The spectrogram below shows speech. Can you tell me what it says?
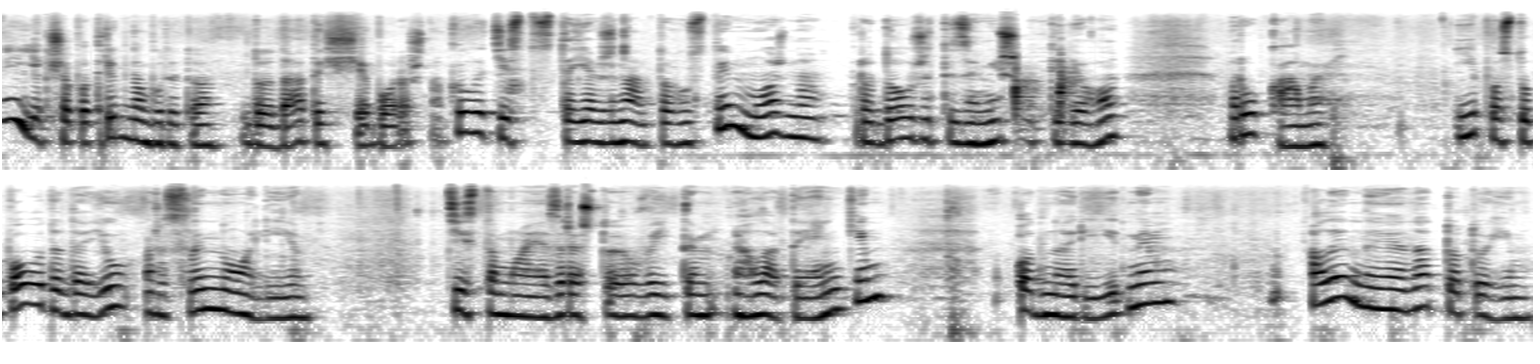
І якщо потрібно буде, то додати ще борошна. Коли тісто стає вже надто густим, можна продовжити замішувати його руками. І поступово додаю рослинну олію. Тісто має, зрештою, вийти гладеньким, однорідним, але не надто тугим.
